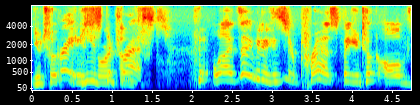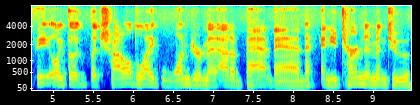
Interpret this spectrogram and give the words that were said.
You took Great, he's sort of- depressed. well, it's not even he's depressed, but you took all of the like the the childlike wonderment out of Batman and you turned him into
